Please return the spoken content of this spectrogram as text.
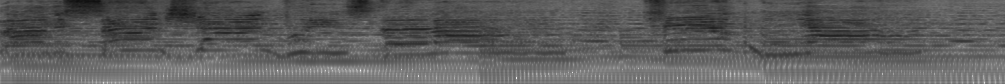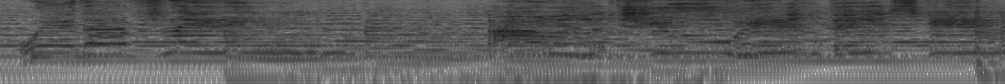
now the sunshine brings the light. Fill me out with a flame. I will let you in this game.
